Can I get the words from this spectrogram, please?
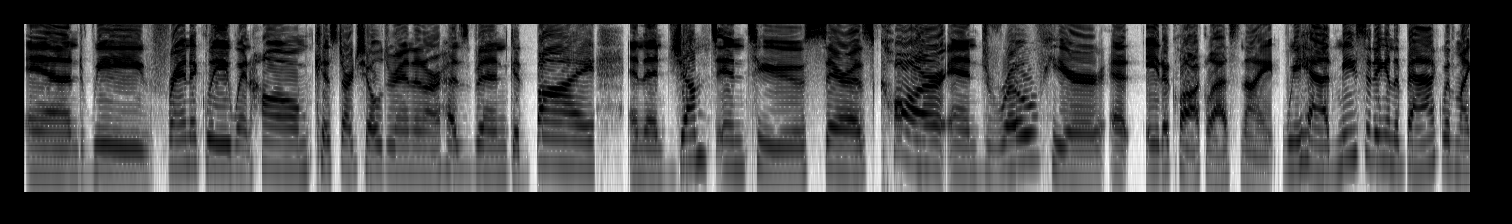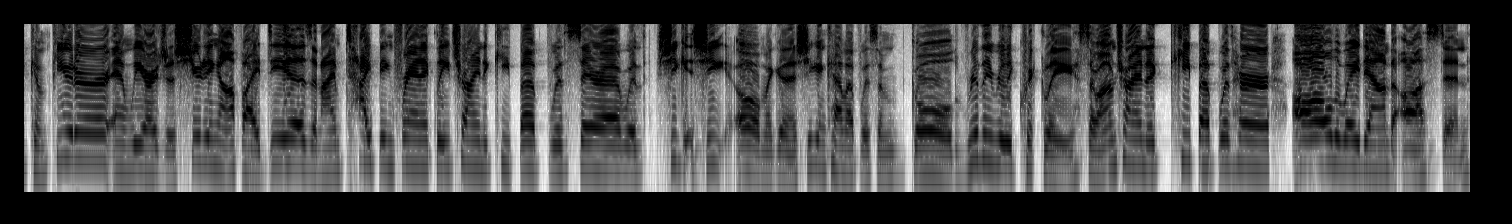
and we frantically went home, kissed our children and our husband goodbye, and then jumped into Sarah's car and drove here at eight o'clock last night. We had me sitting in the back with my computer, and we are just shooting off ideas, and I'm typing frantically, trying to keep up with Sarah. With she, she, oh my goodness, she can come up with some gold really, really quickly. So I'm trying to keep up with her all the way down to Austin,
